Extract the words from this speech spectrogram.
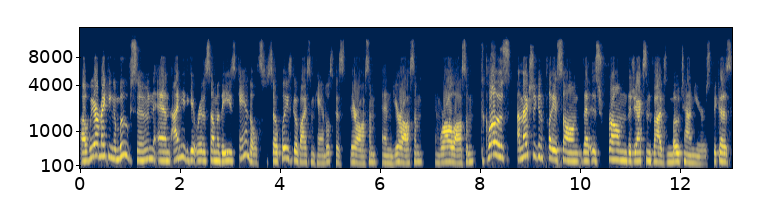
uh, we are making a move soon and I need to get rid of some of these candles. So please go buy some candles because they're awesome and you're awesome and we're all awesome. To close, I'm actually going to play a song that is from the Jackson Five Motown years because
